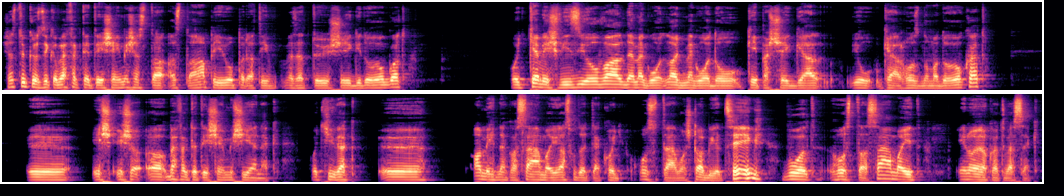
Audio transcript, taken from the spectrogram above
És ezt tükrözik a befektetéseim is, ezt a, azt a napi operatív vezetőségi dolgot, hogy kevés vízióval, de megold, nagy megoldó képességgel jó kell hoznom a dolgokat, ö, és, és a, a befektetéseim is ilyenek. Hogy hívják, ö, amiknek a számai azt mutatják, hogy hosszú távon stabil cég volt, hozta a számait, én olyanokat veszek.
